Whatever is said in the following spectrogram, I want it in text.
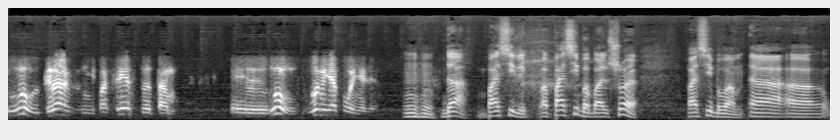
ну, граждан непосредственно там, э, ну, вы меня поняли. Угу. Да, Василий, спасибо большое. Спасибо вам. А, а,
